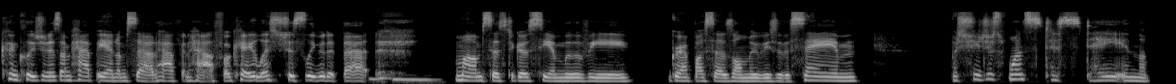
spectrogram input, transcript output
conclusion is, "I'm happy and I'm sad, half and half." Okay, let's just leave it at that. Mm-hmm. Mom says to go see a movie. Grandpa says all movies are the same but she just wants to stay in the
